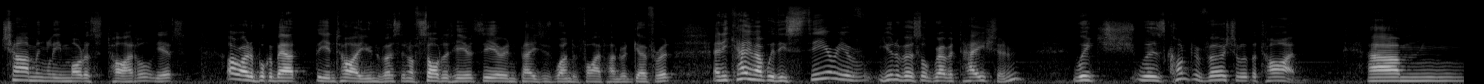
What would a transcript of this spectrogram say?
charmingly modest title, yes. I wrote a book about the entire universe, and I've sold it here. It's here in pages 1 to 500. Go for it. And he came up with his theory of universal gravitation, which was controversial at the time um,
